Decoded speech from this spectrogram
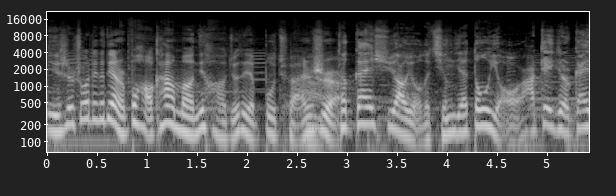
你是说这个电影不好看吗？你好像觉得也不全是。啊他该需要有的情节都有啊，这就是该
